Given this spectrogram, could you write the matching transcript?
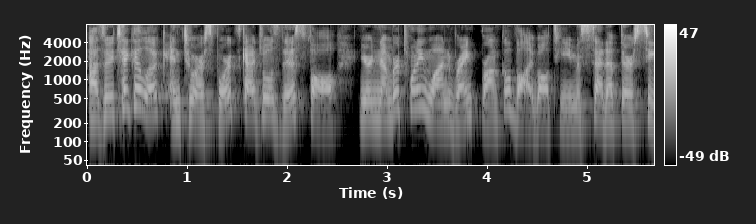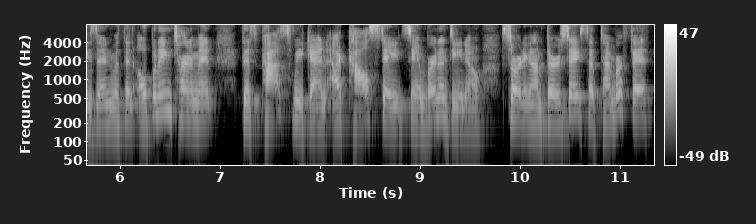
As we take a look into our sports schedules this fall, your number 21 ranked Bronco volleyball team set up their season with an opening tournament this past weekend at Cal State San Bernardino, starting on Thursday, September 5th,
